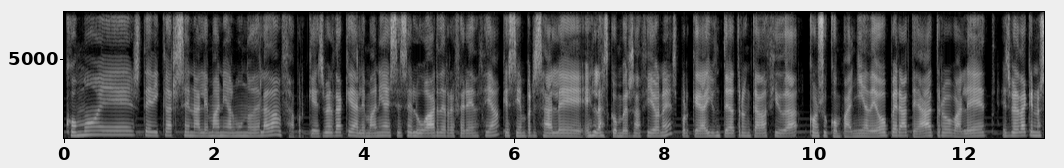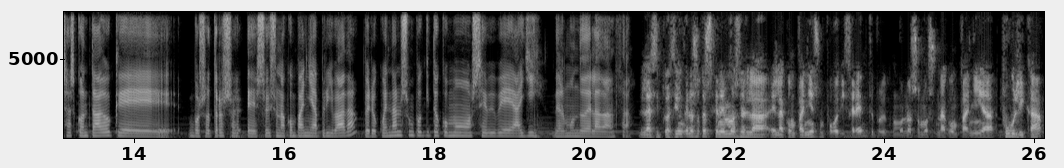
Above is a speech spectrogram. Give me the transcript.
¿Cómo es dedicarse en Alemania al mundo de la danza? Porque es verdad que Alemania es ese lugar de referencia que siempre sale en las conversaciones, porque hay un teatro en cada ciudad con su compañía de ópera, teatro, ballet. Es verdad que nos has contado que vosotros eh, sois una compañía privada, pero cuéntanos un poquito cómo se vive allí del mundo de la danza. La situación que nosotros tenemos en la, en la compañía es un poco diferente, porque como no somos una compañía pública,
